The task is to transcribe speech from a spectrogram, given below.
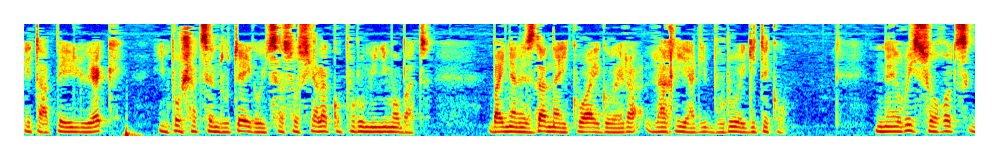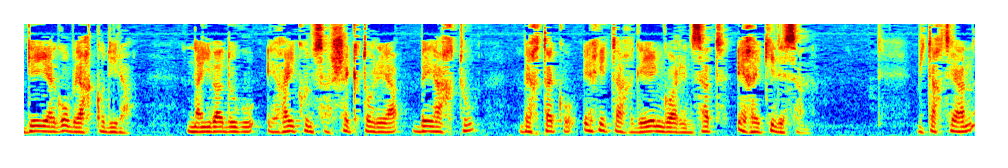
eta apeiluek inposatzen dute egoitza soziala kopuru minimo bat, baina ez da nahikoa egoera larriari buru egiteko. Neuri zorotz gehiago beharko dira, nahi badugu eraikuntza sektorea behartu bertako erritar gehiengoaren zat erraikidezan. Bitartean,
